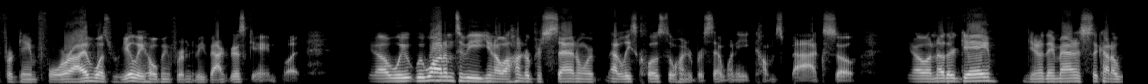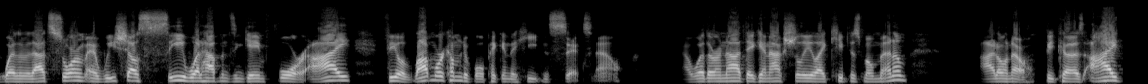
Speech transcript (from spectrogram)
for game four. I was really hoping for him to be back this game, but you know, we, we want him to be, you know, 100% or at least close to 100% when he comes back. So, you know, another game, you know, they managed to kind of weather that storm, and we shall see what happens in game four. I feel a lot more comfortable picking the Heat in six now. Now, whether or not they can actually like keep this momentum, I don't know because I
